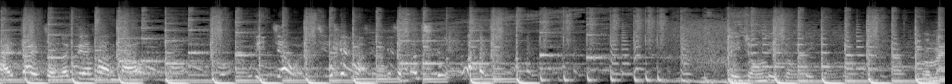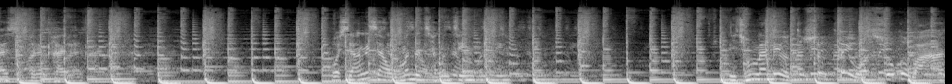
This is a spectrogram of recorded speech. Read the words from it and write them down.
还带走了电饭煲。你叫我今天晚上怎么吃饭？最终，最终，最终，我们还是分开了。我想一想我们的曾经，你从来没有对对我说过晚安，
